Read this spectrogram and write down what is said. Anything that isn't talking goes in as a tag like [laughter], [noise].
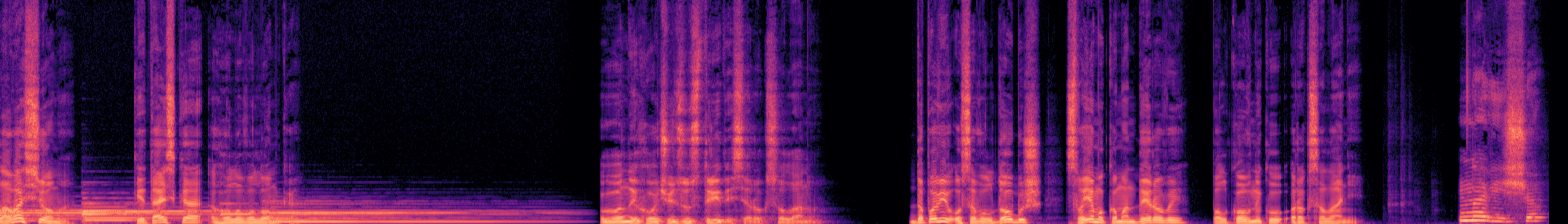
Глава сьома. Китайська головоломка. Вони хочуть зустрітися, Роксолано. Доповів Осавул Довбуш своєму командирові, полковнику Роксолані. Навіщо?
